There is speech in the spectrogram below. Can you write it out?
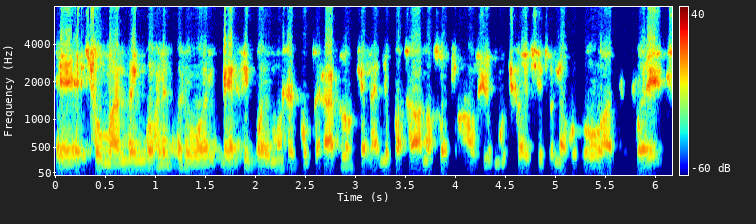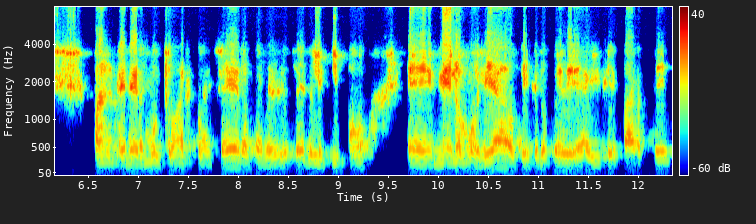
eh, sumando en goles, pero ver si podemos recuperar lo que el año pasado nosotros nos dio mucho éxito en la burbuja, que fue mantener muchos arcos en cero, poder ser el equipo eh, menos goleado, que creo que de ahí se parte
